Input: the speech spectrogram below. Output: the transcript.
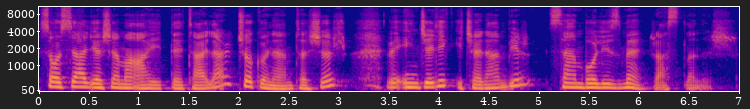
Sosyal yaşama ait detaylar çok önem taşır ve incelik içeren bir sembolizme rastlanır.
